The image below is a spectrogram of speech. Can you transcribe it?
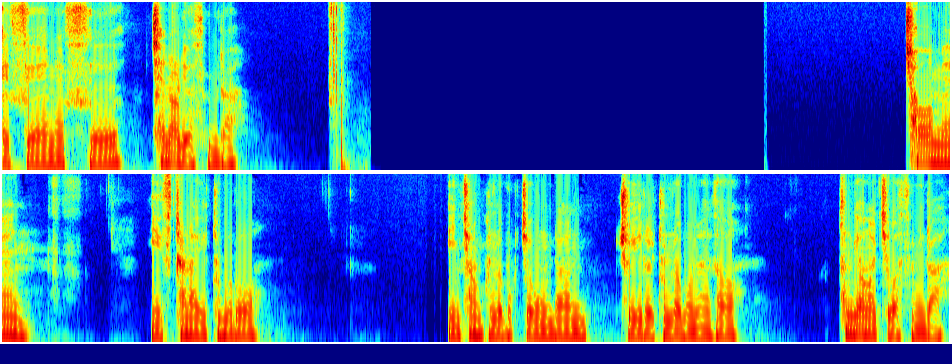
SNS 채널이었습니다. 처음엔 인스타나 유튜브로 인천 근로복지공단 주위를 둘러보면서 풍경을 찍었습니다.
